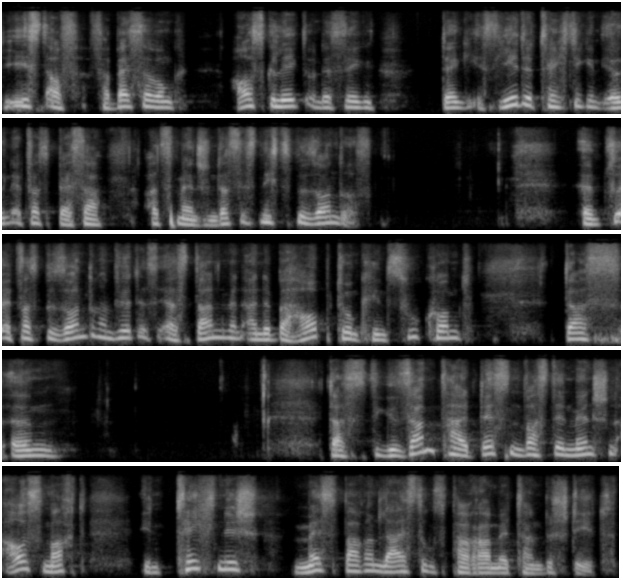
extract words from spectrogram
Die ist auf Verbesserung ausgelegt und deswegen denke ich, ist jede Technik in irgendetwas besser als Menschen. Das ist nichts Besonderes. Ähm, zu etwas Besonderem wird es erst dann, wenn eine Behauptung hinzukommt, dass, ähm, dass die Gesamtheit dessen, was den Menschen ausmacht, in technisch messbaren Leistungsparametern besteht.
